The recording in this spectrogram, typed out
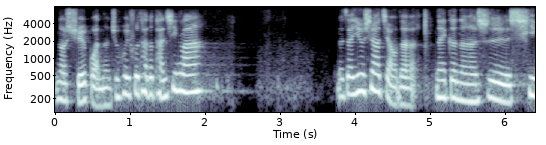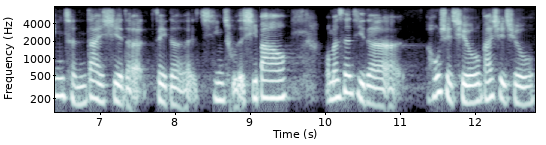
那血管呢就恢复它的弹性啦。那在右下角的那个呢是新陈代谢的这个清除的细胞，我们身体的。红血球、白血球，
